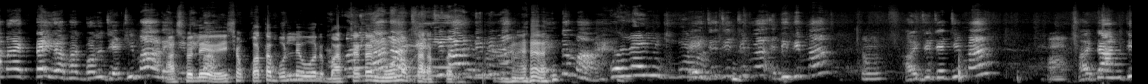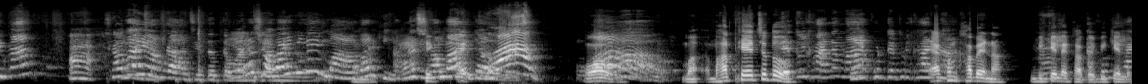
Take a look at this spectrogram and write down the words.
আমার একটাই আমার বলো জেঠিমা আসলে এইসব কথা বললে ওর বাচ্চাটার মনও খারাপ করে। দিদিমা, এই যে জেঠিমা দিদিমা ওই যে জেঠিমা ওইটা আন্টিমা সবাই আমরা আছি তো তোমার সবাই মিলে মা আবার কি? সবাই ও ভাত খেয়েছো তো? এখন খাবে না বিকেলে খাবে বিকেলে।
